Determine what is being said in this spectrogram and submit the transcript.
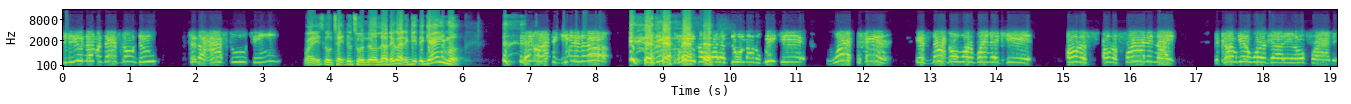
Do you know what that's gonna do to the high school team? right, it's gonna take them to another level. They're gonna have to get the game up. They're gonna have to get it up. And then please don't want to do it on the weekend. What parent is not gonna want to bring their kid on a on a Friday night to come get a workout in on Friday,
